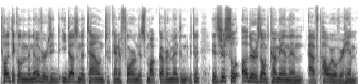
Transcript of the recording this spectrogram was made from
political maneuvers he, he does in the town to kind of form this mock government in between. It's just so others don't come in and have power over him.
